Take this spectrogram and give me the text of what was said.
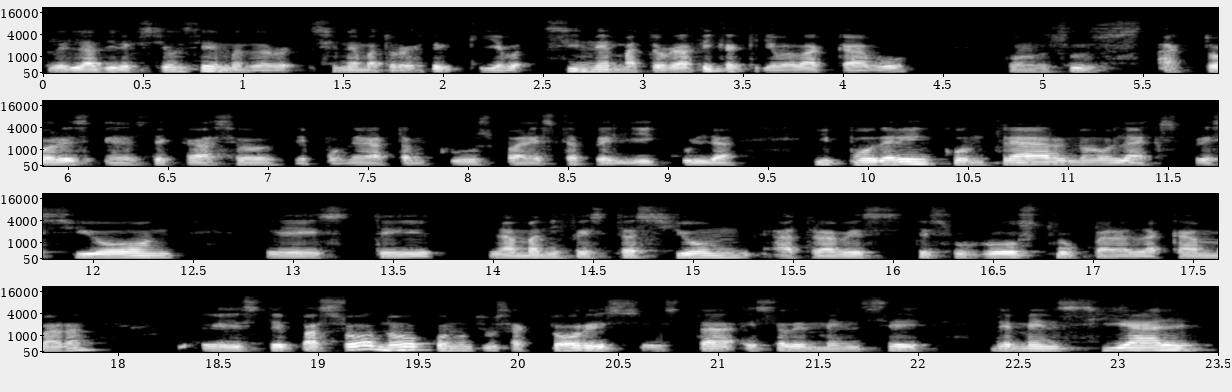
de la dirección cinematográfica que, lleva, cinematográfica que llevaba a cabo con sus actores, en este caso, de poner a Tom Cruise para esta película y poder encontrar, ¿no? La expresión, este, la manifestación a través de su rostro para la cámara, este, pasó, ¿no? Con otros actores, esta, esa demencia, demencial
